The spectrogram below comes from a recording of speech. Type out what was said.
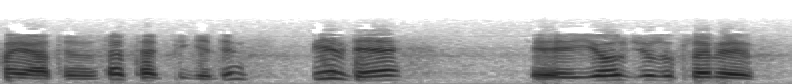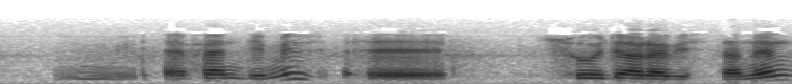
hayatınızda tatbik edin. Bir de e, yolculukları Efendimiz e, Suudi Arabistan'ın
